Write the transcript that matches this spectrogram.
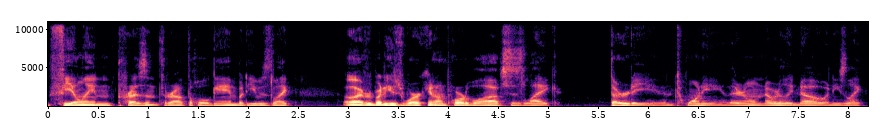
feeling present throughout the whole game, but he was like, "Oh, everybody who's working on Portable Ops is like 30 and 20. They don't really know." And he's like,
